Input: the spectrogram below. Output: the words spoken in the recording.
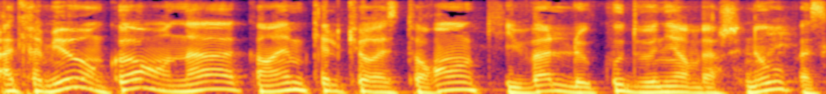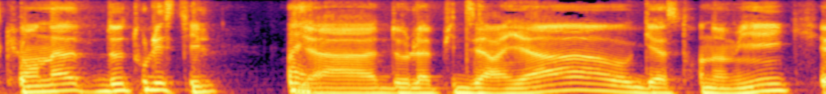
à Crémieux encore, on a quand même quelques restaurants qui valent le coup de venir vers chez nous parce qu'on a de tous les styles. Il y a de la pizzeria au gastronomique.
